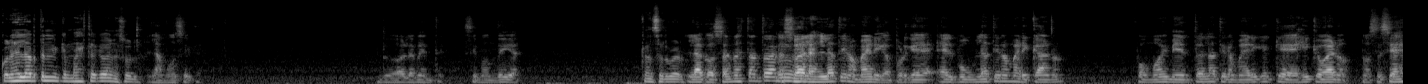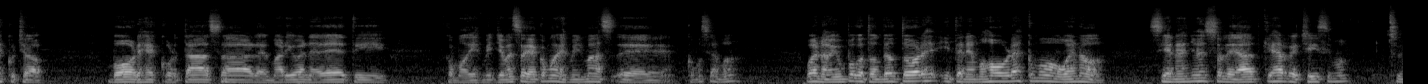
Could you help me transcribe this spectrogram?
¿Cuál es el arte en el que más destaca Venezuela? la música. Indudablemente, Simón Díaz. Cancerbero. La cosa no es tanto Venezuela, es Latinoamérica, porque el boom latinoamericano fue un movimiento en Latinoamérica que es y que bueno, no sé si has escuchado. Borges, Cortázar, eh, Mario Benedetti, como 10.000, yo me sabía como 10.000 más, eh, ¿cómo se llama? bueno, hay un pocotón de autores y tenemos obras como, bueno, Cien años de soledad, que es arrechísimo. Sí.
